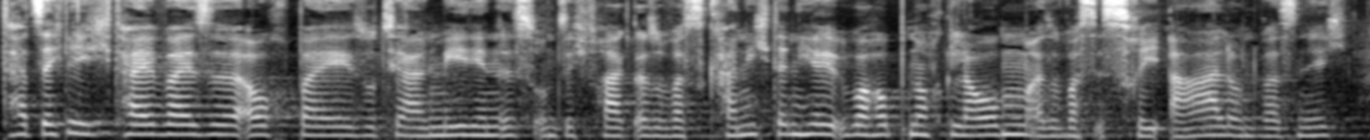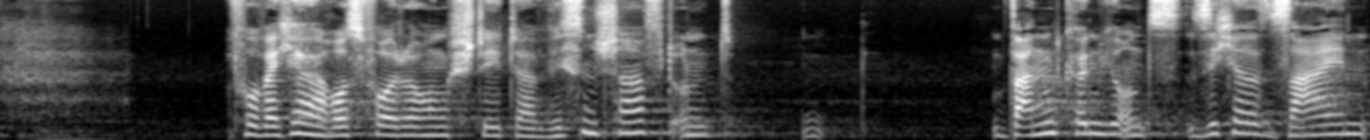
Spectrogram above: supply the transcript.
tatsächlich teilweise auch bei sozialen Medien ist und sich fragt, also was kann ich denn hier überhaupt noch glauben? Also was ist real und was nicht? Vor welcher Herausforderung steht da Wissenschaft und wann können wir uns sicher sein,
